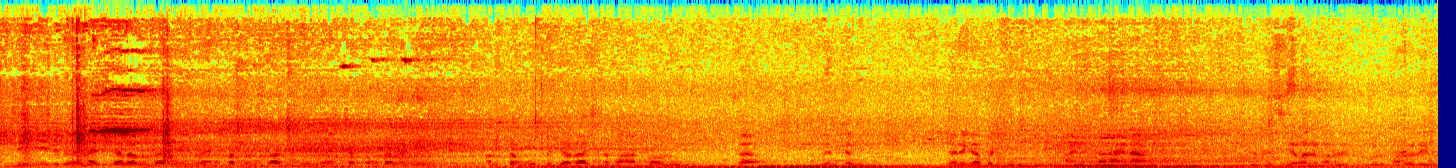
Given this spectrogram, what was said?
అన్ని ఏ విధమైన అధికారాలు ఉండాలి ఏ విధమైన పద్ధతి ఉండాలి ఏ విధమైన చట్టం ఉండాలని అంత ఓపికగా రాసిన మహానుభావుడు ఒక అంబేద్కర్ గారే కాబట్టి ఆయన ఆయన యొక్క సేవలు మనం ఎప్పుడు కూడా మరవలేదు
